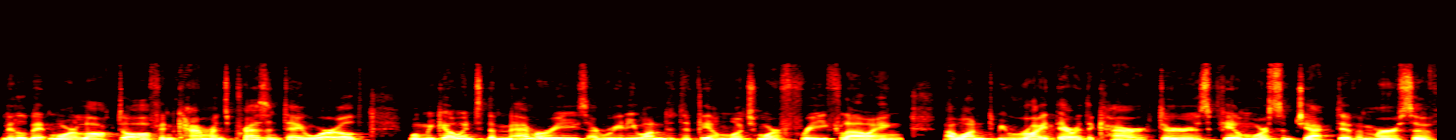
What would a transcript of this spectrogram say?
a little bit more locked off in cameron's present day world. When we go into the memories i really wanted to feel much more free flowing i wanted to be right there with the characters feel more subjective immersive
